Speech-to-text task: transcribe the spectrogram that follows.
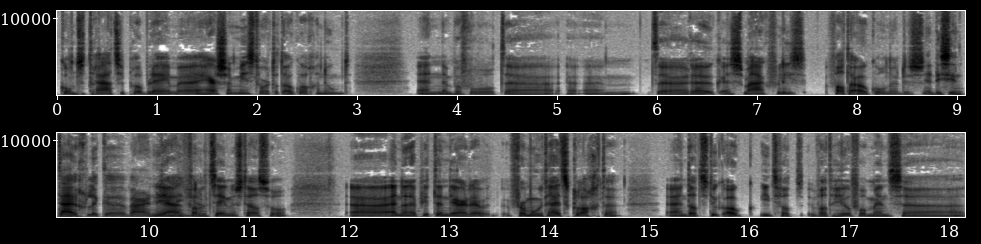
concentratieproblemen. Hersenmist wordt dat ook wel genoemd. En bijvoorbeeld eh, eh, ehm, eh, reuk- en smaakverlies valt er ook onder. Dus Ja, die zintuigelijke waarneming. ja, van het zenuwstelsel. En dan heb je ten derde vermoeidheidsklachten. En dat is natuurlijk ook iets wat, wat heel veel mensen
